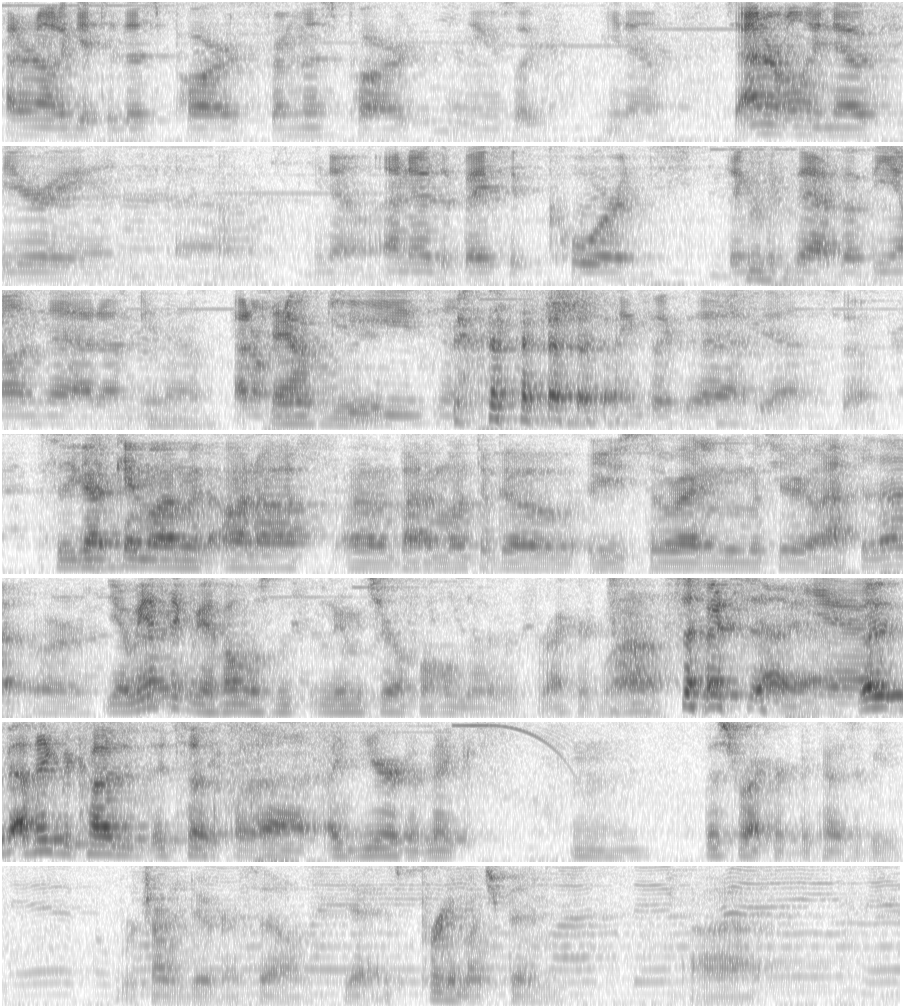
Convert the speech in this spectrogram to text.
I don't know how to get to this part from this part, and he was like, you know, so I don't really know theory and. Um, you know, I know the basic chords, things like that, but beyond that, I'm, you know, I don't Sounds know keys and things like that. Yeah, so So you guys came on with On Off um, about a month ago. Are you still writing new material after that, or Yeah, we I think we have almost new material for a whole nother record. Wow. So it's Oh uh, yeah. yeah, I think because it, it took uh, a year to make Mhm. this record because we were trying to do it ourselves. Yeah, it's pretty much been uh,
